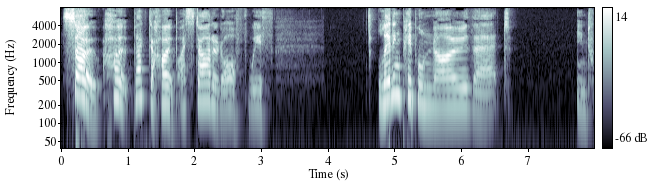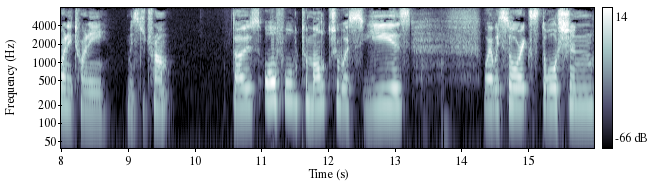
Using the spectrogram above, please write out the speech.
so hope back to hope. I started off with letting people know that in 2020, Mr. Trump, those awful, tumultuous years where we saw extortion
